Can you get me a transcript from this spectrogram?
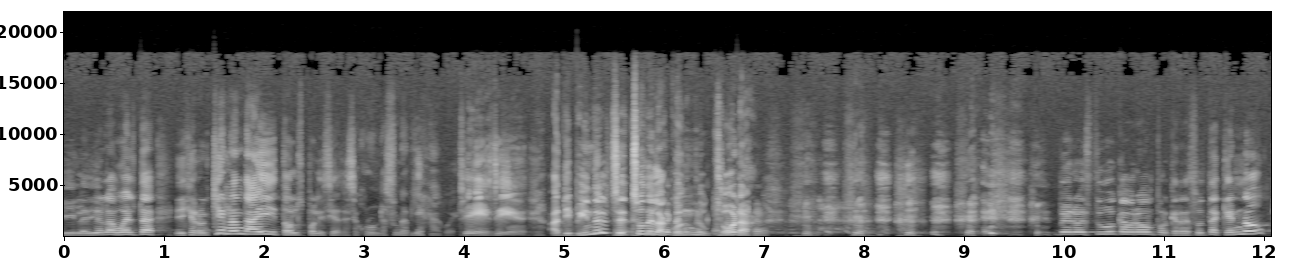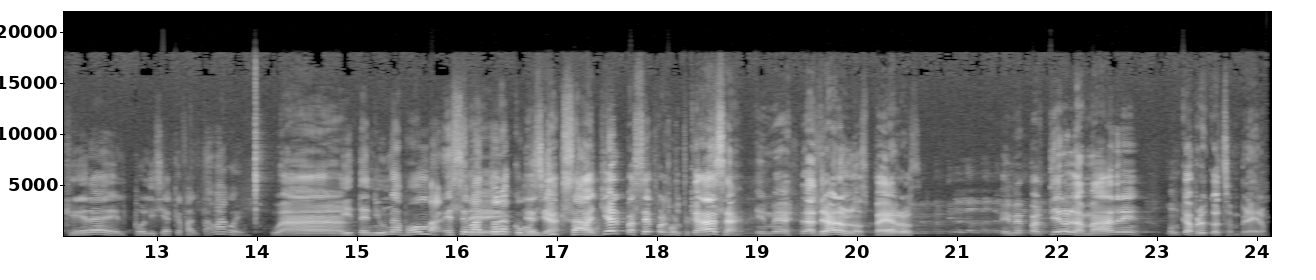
y le dio la vuelta y dijeron, ¿quién anda ahí? Y todos los policías, de seguro es una vieja, güey. Sí, sí. Adivina el sexo de la conductora. Pero estuvo cabrón porque resulta que no, que era el policía que faltaba, güey. Y tenía una bomba. Ese Sí, vato era como decía, el Jigsaw. Ayer pasé por, tu, casa, y me ladraron los perros. Y me partieron la madre. Un cabrón con sombrero.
